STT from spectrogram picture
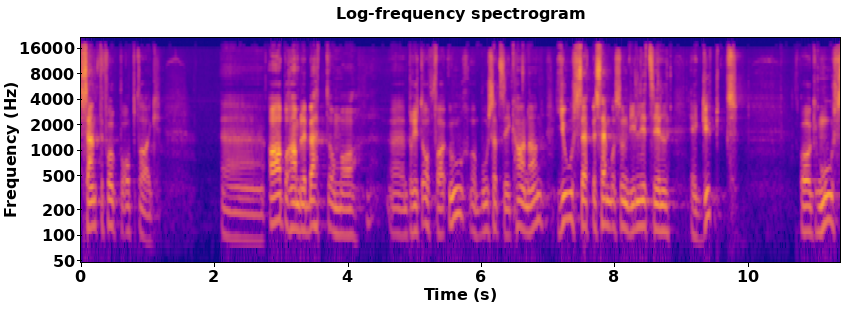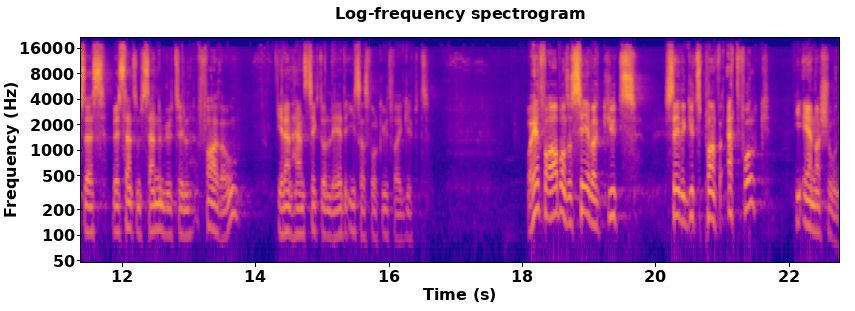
sendte folk på oppdrag. Uh, Abraham ble bedt om å uh, bryte opp fra Ord og bosette seg i Kanaan. Josef bestemte sin vilje til Egypt. Og Moses ble sendt som sendebud til farao i den hensikt å lede Israelsfolket ut fra Egypt. Og Helt fra Abraham så ser vi, Guds, ser vi Guds plan for ett folk i én nasjon.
